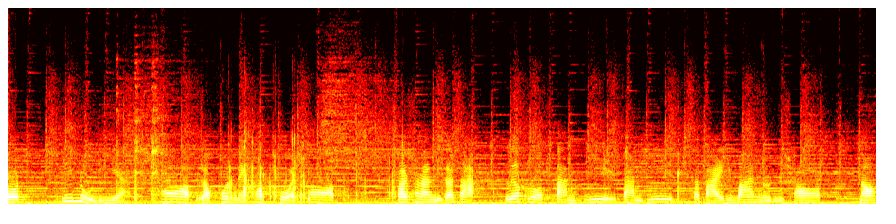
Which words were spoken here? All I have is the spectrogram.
รสที่หนูดีอะชอบแล้วคนในครอบครัวชอบ เพราะฉะนั้นหนูก็จะเลือกรสตามที่ตามที่สไตล์ที่บ้านหนูดีชอบเนาะ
